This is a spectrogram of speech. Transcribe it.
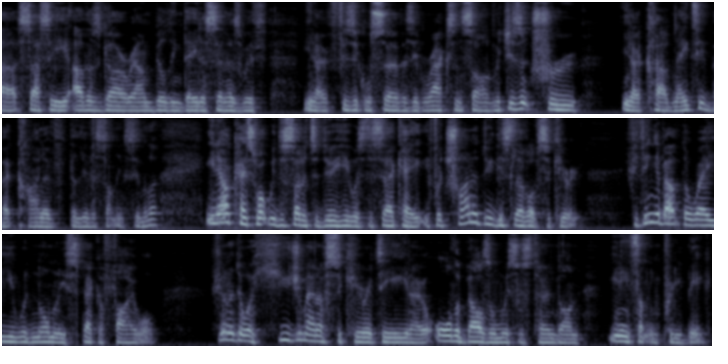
uh, SASE. Others go around building data centers with, you know, physical servers in racks and so on, which isn't true, you know, cloud native, but kind of delivers something similar. In our case, what we decided to do here was to say, okay, if we're trying to do this level of security, if you think about the way you would normally spec a firewall, if you want to do a huge amount of security, you know, all the bells and whistles turned on, you need something pretty big.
